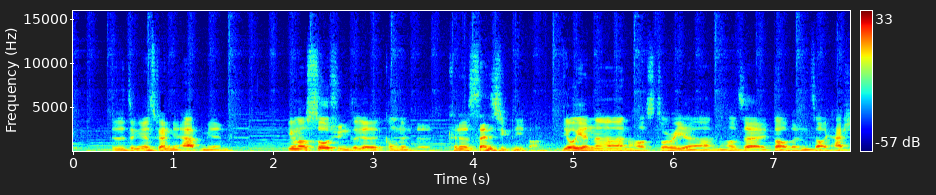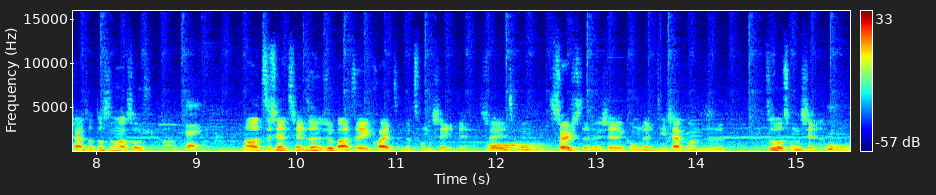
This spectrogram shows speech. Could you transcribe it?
就是整个 Instagram 的 App 里面用到搜寻这个功能的，可能有三十几个地方，留言啊，然后 Story 啊，然后在找人找 Hashtag 的时候，都是用到搜寻嘛。对。然后之前前阵子就把这一块整个重写一遍，所以整个 Search 的那些功能底下功能就是自我重写的。嗯嗯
